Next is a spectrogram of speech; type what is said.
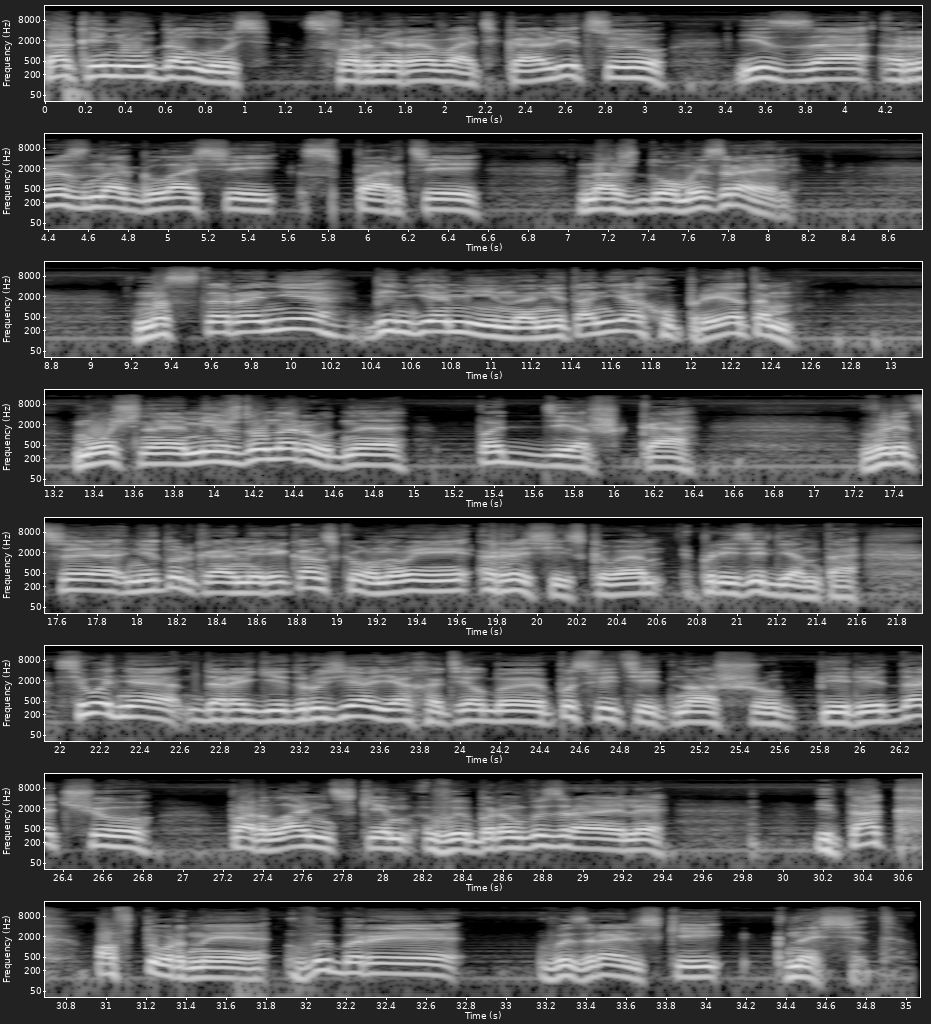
так и не удалось сформировать коалицию из-за разногласий с партией «Наш дом Израиль». На стороне Беньямина Нетаньяху при этом мощная международная поддержка в лице не только американского, но и российского президента. Сегодня, дорогие друзья, я хотел бы посвятить нашу передачу парламентским выборам в Израиле. Итак, повторные выборы в израильский Кнессет.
